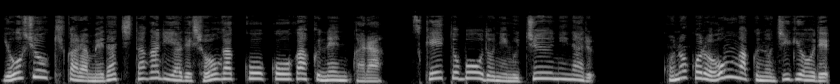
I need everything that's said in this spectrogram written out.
幼少期から目立ちたがり屋で小学校高学年からスケートボードに夢中になる。この頃音楽の授業で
